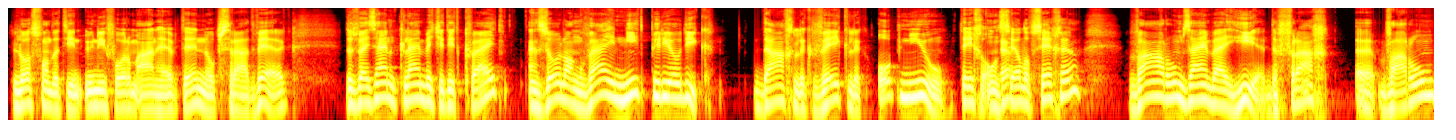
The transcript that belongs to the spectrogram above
los van dat je een uniform aan hebt en op straat werkt. Dus wij zijn een klein beetje dit kwijt. En zolang wij niet periodiek, dagelijk, wekelijk opnieuw tegen onszelf ja. zeggen: waarom zijn wij hier? De vraag uh, waarom.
